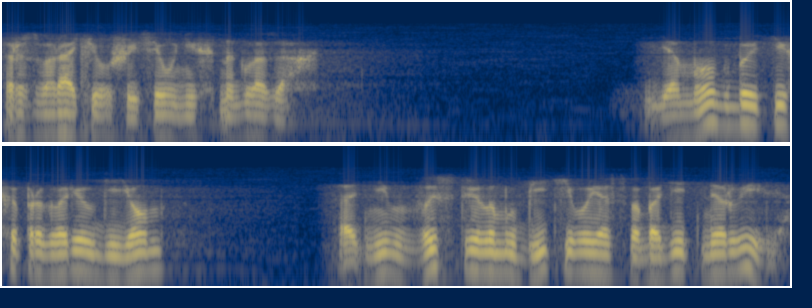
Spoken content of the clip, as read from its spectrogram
разворачивавшейся у них на глазах. «Я мог бы, — тихо проговорил Гийом, — одним выстрелом убить его и освободить Нервиля.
